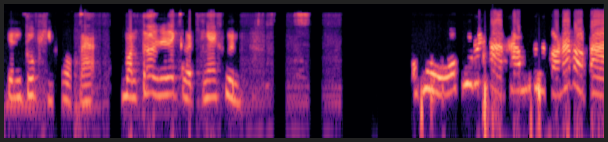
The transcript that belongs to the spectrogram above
เป็นทุบผีบอกนะมอนเตอร์จะได้เกิดง่ายขึ้น โอ้โหพูดไม่ขาดคำคือต่อหน้าต่อตา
